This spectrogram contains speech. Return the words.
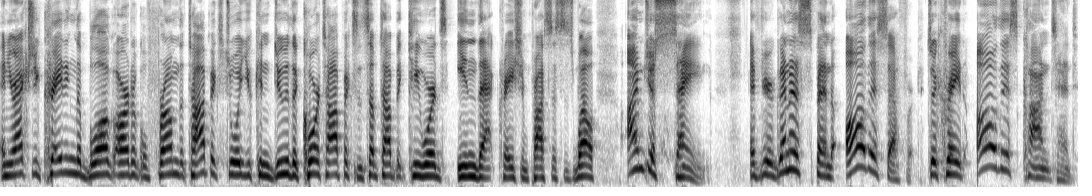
and you're actually creating the blog article from the topics tool you can do the core topics and subtopic keywords in that creation process as well i'm just saying if you're going to spend all this effort to create all this content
